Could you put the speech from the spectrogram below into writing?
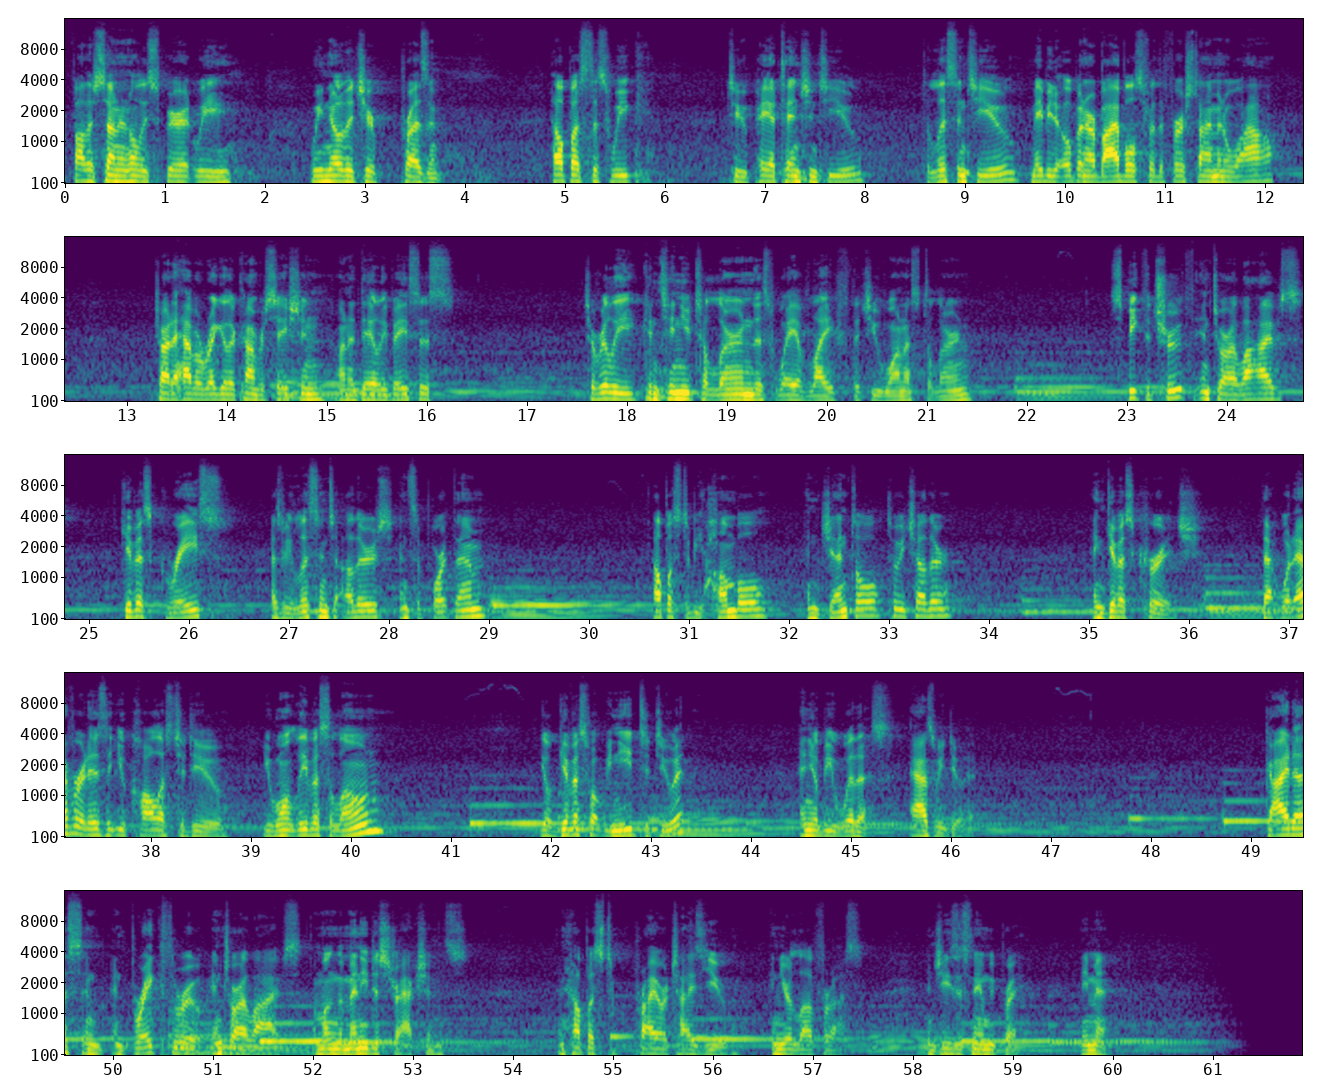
Father, Son, and Holy Spirit, we, we know that you're present. Help us this week to pay attention to you, to listen to you, maybe to open our Bibles for the first time in a while, try to have a regular conversation on a daily basis, to really continue to learn this way of life that you want us to learn. Speak the truth into our lives. Give us grace as we listen to others and support them. Help us to be humble and gentle to each other. And give us courage that whatever it is that you call us to do, you won't leave us alone. You'll give us what we need to do it, and you'll be with us as we do it. Guide us and, and break through into our lives among the many distractions, and help us to prioritize you and your love for us. In Jesus' name we pray. Amen.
